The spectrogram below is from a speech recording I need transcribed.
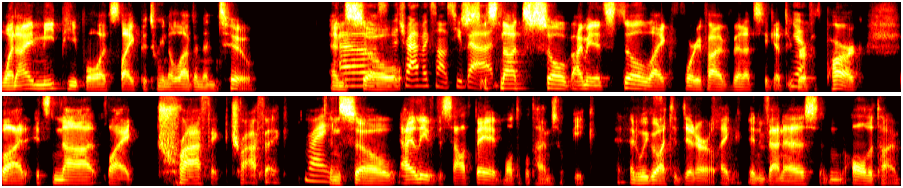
when I meet people, it's like between 11 and 2. And oh, so, so, the traffic's not too bad. It's not so, I mean, it's still like 45 minutes to get to yeah. Griffith Park, but it's not like traffic, traffic. Right. And so I leave the South Bay multiple times a week and we go out to dinner like in Venice and all the time.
